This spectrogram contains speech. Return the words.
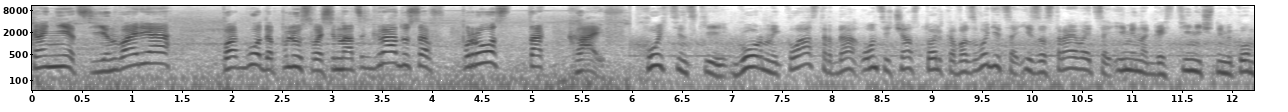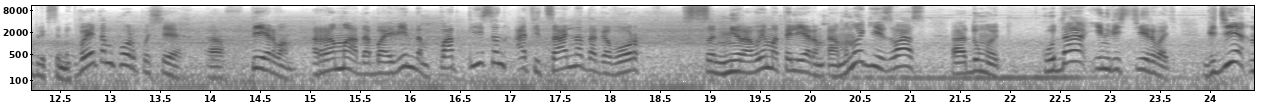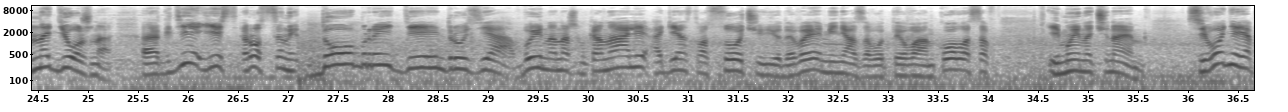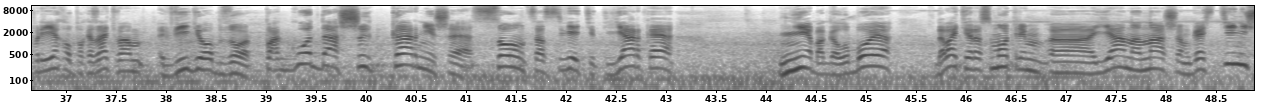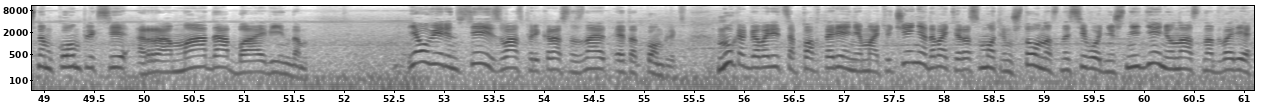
конец января, погода плюс 18 градусов, просто кайф. Хостинский горный кластер, да, он сейчас только возводится и застраивается именно гостиничными комплексами. В этом корпусе, э, в первом, Ромада Байвиндом, подписан официально договор с мировым ательером. А многие из вас э, думают, куда инвестировать, где надежно, э, где есть рост цены. Добрый день, друзья! Вы на нашем канале агентство Сочи ЮДВ. Меня зовут Иван Колосов. И мы начинаем. Сегодня я приехал показать вам видеообзор. Погода шикарнейшая, солнце светит яркое, небо голубое. Давайте рассмотрим э, я на нашем гостиничном комплексе Ромада Windham. Я уверен, все из вас прекрасно знают этот комплекс. Ну, как говорится, повторение мать учения. Давайте рассмотрим, что у нас на сегодняшний день. У нас на дворе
